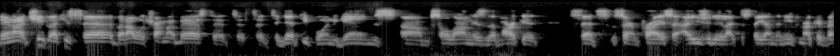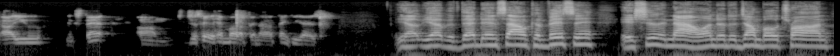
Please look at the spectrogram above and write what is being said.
they're not cheap, like you said. But I will try my best to to, to, to get people into games, um, so long as the market sets a certain price. I usually like to stay underneath market value extent. Um, just hit him up and uh, thank you guys. Yep, yep. If that didn't sound convincing, it should now under the jumbotron,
